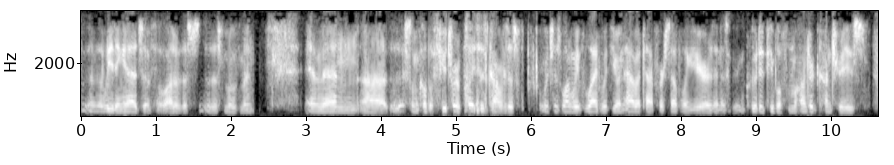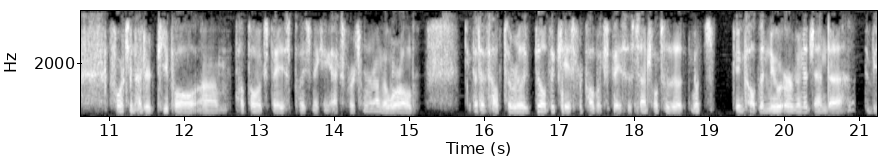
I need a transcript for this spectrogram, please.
uh, the leading edge of a lot of this this movement. And then uh, there's something called the Future of Places conferences, which is one we've led with UN Habitat for several years, and has included people from 100 countries, 1,400 people, um, public space placemaking experts from around the world that have helped to really build the case for public space central to the what's being called the new urban agenda to be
